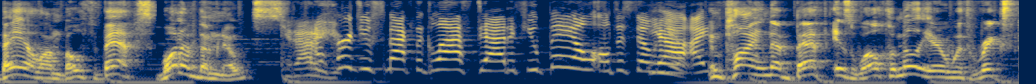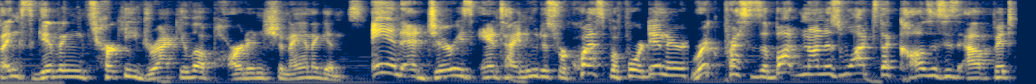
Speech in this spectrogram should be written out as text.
bail on both Beths, one of them notes, Get out I of here. heard you smack the glass, Dad. If you bail, I'll disown Yeah, you. I implying that Beth is well familiar with Rick's Thanksgiving turkey Dracula pardon shenanigans. And at Jerry's anti-nudist request before dinner, Rick presses a button on his watch that causes his outfit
